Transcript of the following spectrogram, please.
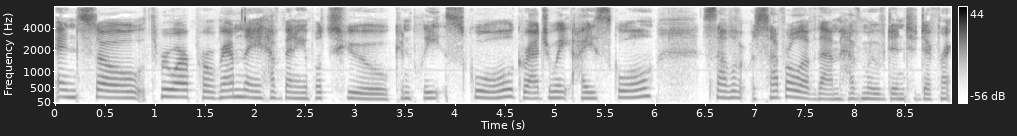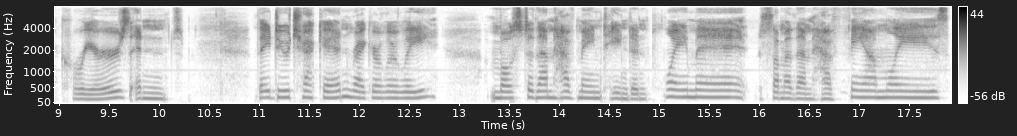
And so through our program, they have been able to complete school, graduate high school. Several, several of them have moved into different careers and they do check in regularly. Most of them have maintained employment. Some of them have families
